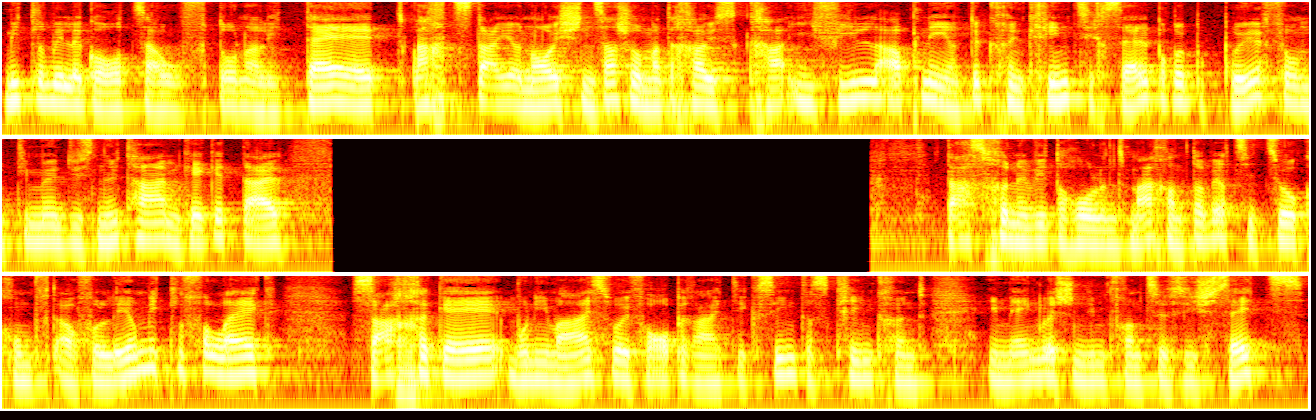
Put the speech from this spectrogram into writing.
Mittlerweile geht es auch auf Tonalität, macht es da ja neuestens auch schon, man kann uns KI viel abnehmen und dort können die Kinder sich selber überprüfen und die müssen uns nicht haben, im Gegenteil, das können wiederholend machen. Und da wird es in Zukunft auch von Lehrmittelverlagen Sachen geben, die ich weiss, die in Vorbereitung sind, dass die Kinder im Englischen und im Französischen Sätze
